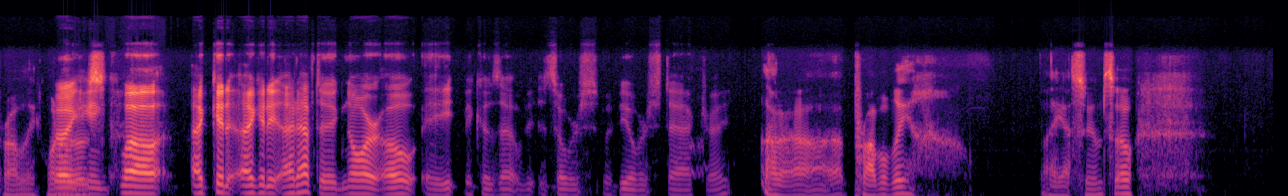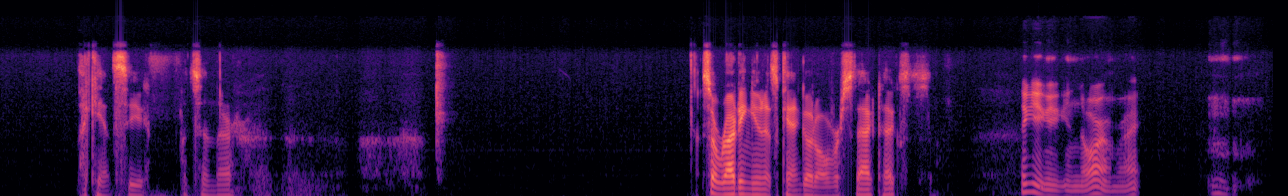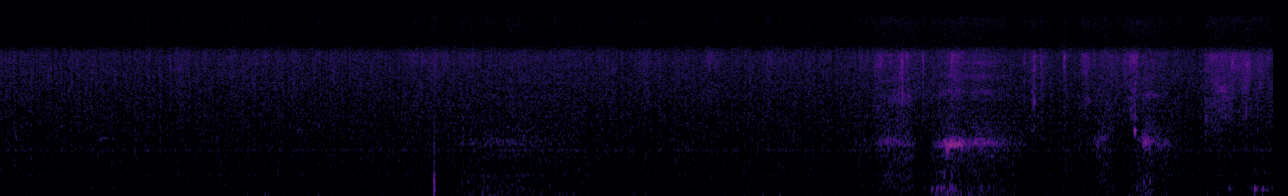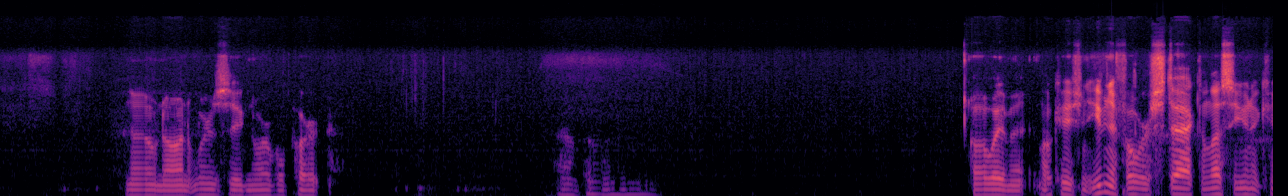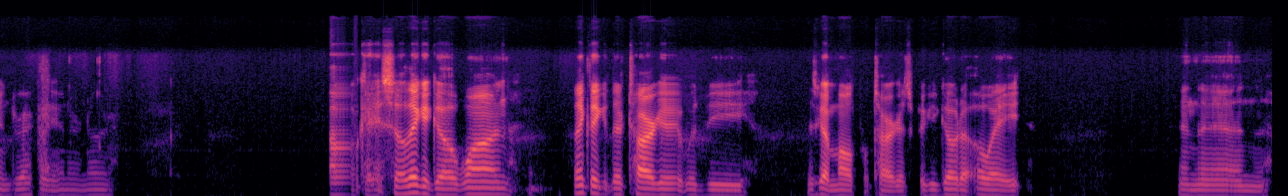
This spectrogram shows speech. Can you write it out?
probably one Well, of those. can- well, I could, I could, I'd have to ignore 08 because that would be, it's over, would be overstacked, right? Uh, probably. I assume so. I can't see what's in there. So routing units can't go to overstack texts. I think you can ignore them, right? No, non. Where's the ignorable part? Oh, wait a minute. Location. Even if overstacked, unless the unit can directly enter another. Okay, so they could go one. I think they, their target would be. He's got multiple targets, but you go to 08. And then.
